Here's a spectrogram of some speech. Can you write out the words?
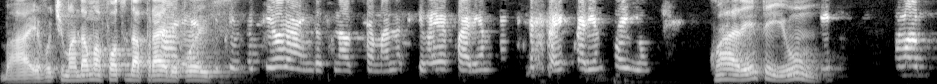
Bah, eu vou te mandar uma foto da praia Parece depois. Que vai piorar ainda no final de semana, que vai a 40, vai 41. 41? Uma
